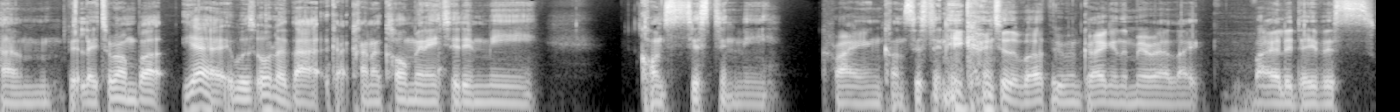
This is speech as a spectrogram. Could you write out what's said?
um, a bit later on but yeah it was all of that that kind of culminated in me consistently crying consistently, going to the bathroom and crying in the mirror like Viola Davis,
